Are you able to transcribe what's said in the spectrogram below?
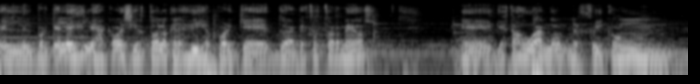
el, por qué les, les, acabo de decir todo lo que les dije. Porque durante estos torneos eh, que estaba jugando, me fui con.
